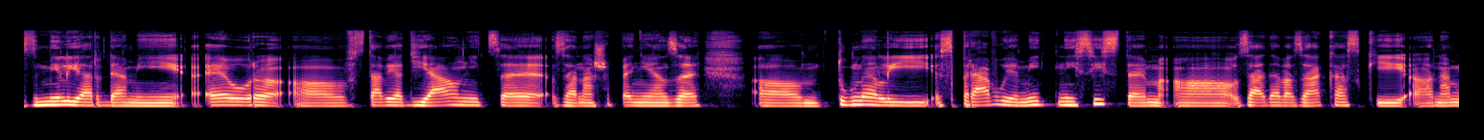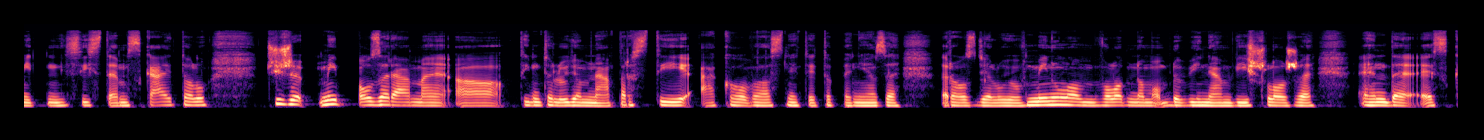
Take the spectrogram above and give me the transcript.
s miliardami eur, stavia diálnice za naše peniaze, tunely, správuje mýtny systém, zadáva zákazky na mýtny systém Skytolu. Čiže my pozeráme týmto ľuďom na prsty, ako vlastne tieto peniaze rozdeľujú. V minulom volebnom období nám vyšlo, že NDSK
